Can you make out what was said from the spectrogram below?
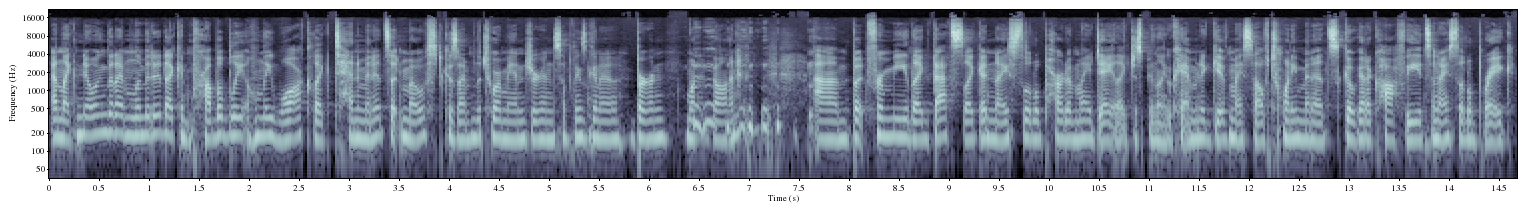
and like knowing that I'm limited, I can probably only walk like ten minutes at most because I'm the tour manager and something's gonna burn when I'm gone. um, but for me, like that's like a nice little part of my day, like just being like, okay, I'm gonna give myself 20 minutes, go get a coffee. It's a nice little break.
